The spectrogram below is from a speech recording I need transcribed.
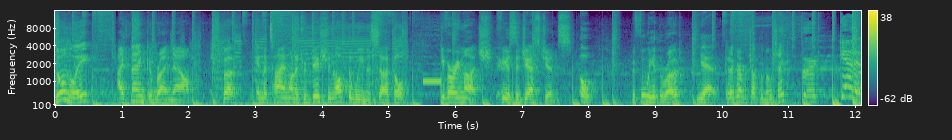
Normally, I thank them right now, but in the time on a tradition of the Wiener Circle, thank you very much for your suggestions. Oh, before we hit the road, Yeah. can I grab a chocolate milkshake? Forget it.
